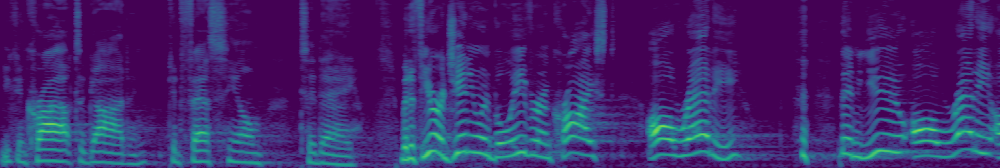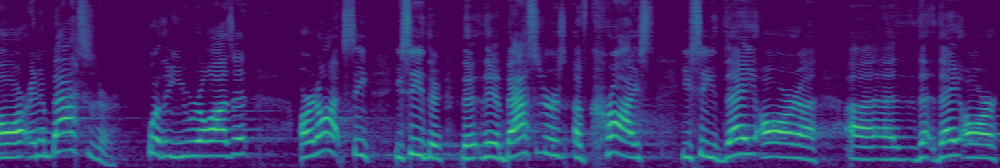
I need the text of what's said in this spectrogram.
You can cry out to God and confess Him today. But if you're a genuine believer in Christ already, then you already are an ambassador, whether you realize it or not. See, you see, the, the, the ambassadors of Christ, you see, they are, uh, uh, they are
